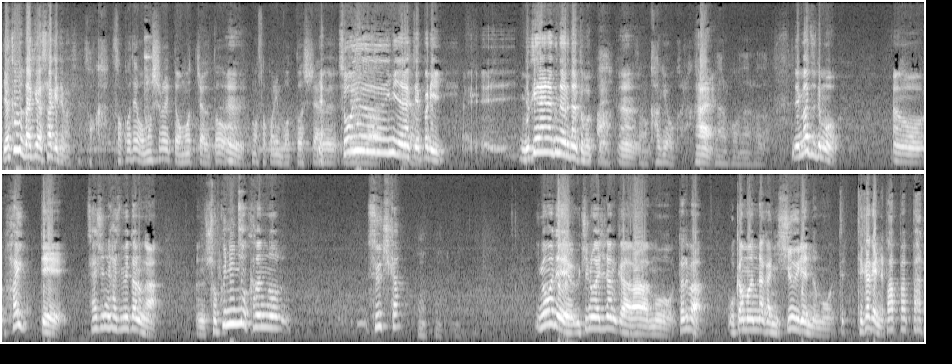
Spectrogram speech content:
焼くのだけは避けてましたそこで面白いって思っちゃうと、うん。もうそこに没頭しちゃうそういう意味じゃなくてやっぱり抜けられなくなるなと思って。あ、うん。その家業から。はい。なるほどなるほど。でまずでもあの入って最初に始めたのがあの職人の勘の数値化、うんうん今までうちの親父なんかはもう例えばお釜の中に塩入れるのも手手加減でパッパッパッ。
